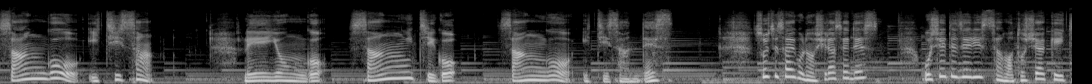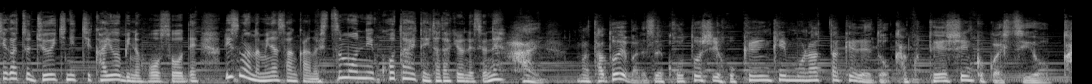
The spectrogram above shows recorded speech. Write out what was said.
045-315-3513です。そして最後にお知らせです。教えて税理士さんは年明け1月11日火曜日の放送でリスナーの皆さんからの質問に答えていただけるんですよね。はい。まあ、例えばですね今年保険金もらったけれど確定申告は必要か。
